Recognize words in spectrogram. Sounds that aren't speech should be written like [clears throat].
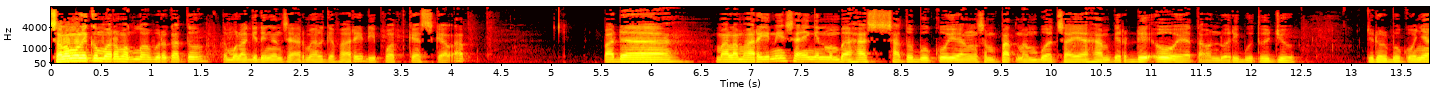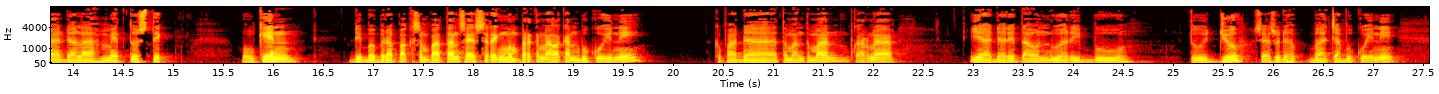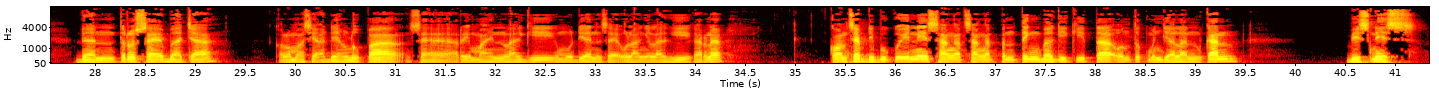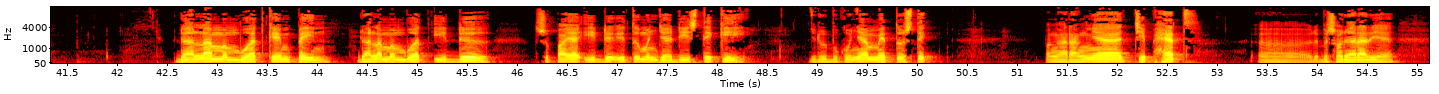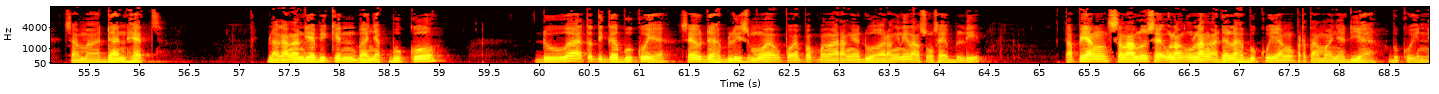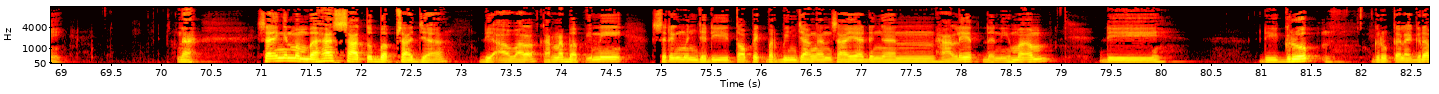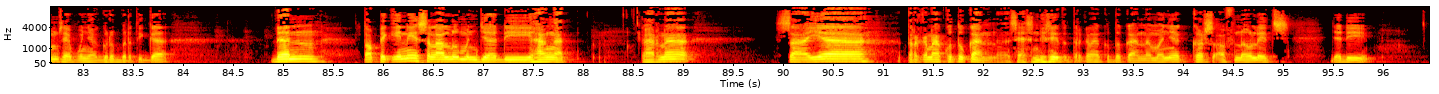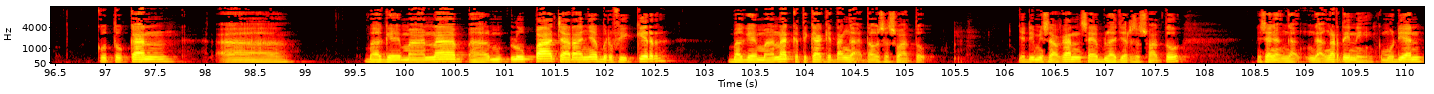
Assalamualaikum warahmatullahi wabarakatuh. Ketemu lagi dengan saya Armel Ghafari di podcast Scale Up. Pada malam hari ini saya ingin membahas satu buku yang sempat membuat saya hampir DO ya tahun 2007. Judul bukunya adalah Made to Stick. Mungkin di beberapa kesempatan saya sering memperkenalkan buku ini kepada teman-teman karena ya dari tahun 2007 saya sudah baca buku ini dan terus saya baca kalau masih ada yang lupa, saya remind lagi, kemudian saya ulangi lagi karena konsep di buku ini sangat-sangat penting bagi kita untuk menjalankan bisnis dalam membuat campaign, dalam membuat ide supaya ide itu menjadi sticky. Judul bukunya Made to Stick. Pengarangnya Chip Head, uh, bersaudara dia sama Dan Head. Belakangan dia bikin banyak buku, dua atau tiga buku ya. Saya udah beli semua, pokoknya pengarangnya dua orang ini langsung saya beli. Tapi yang selalu saya ulang-ulang adalah buku yang pertamanya dia, buku ini. Nah, saya ingin membahas satu bab saja di awal karena bab ini sering menjadi topik perbincangan saya dengan Halid dan Imam di di grup grup Telegram saya punya grup bertiga dan topik ini selalu menjadi hangat karena saya terkena kutukan. Saya sendiri itu terkena kutukan. Namanya curse of knowledge. Jadi kutukan uh, bagaimana uh, lupa caranya berpikir bagaimana ketika kita nggak tahu sesuatu. Jadi misalkan saya belajar sesuatu, misalnya nggak nggak ngerti nih, kemudian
